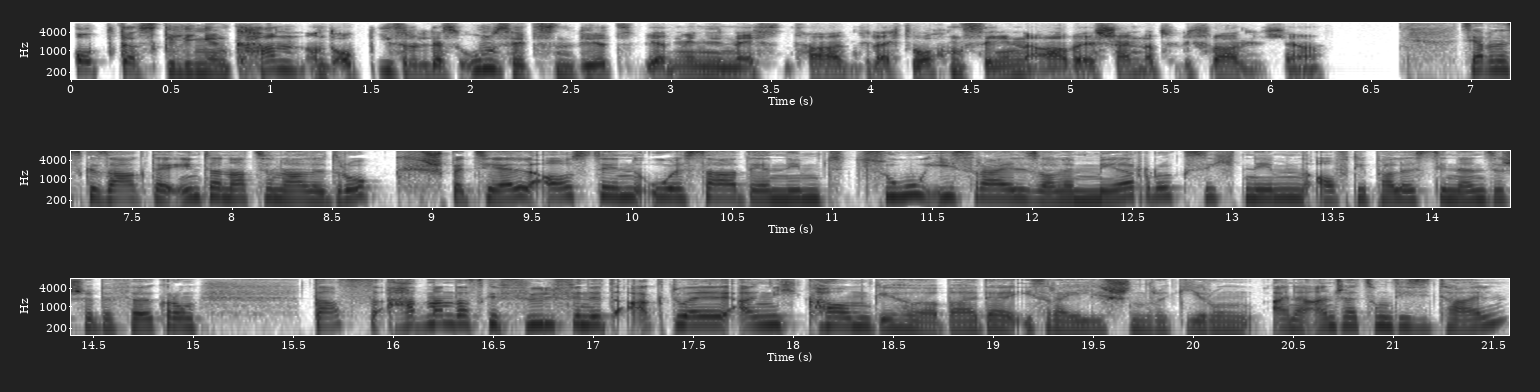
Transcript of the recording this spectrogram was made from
Ob das gelingen kann und ob Israel das umsetzen wird, werden wir in den nächsten Tagen, vielleicht Wochen sehen. Aber es scheint natürlich fraglich, ja. Sie haben es gesagt, der internationale Druck, speziell aus den USA, der nimmt zu. Israel solle mehr Rücksicht nehmen auf die palästinensische Bevölkerung. Das hat man das Gefühl, findet aktuell eigentlich kaum Gehör bei der israelischen Regierung. Eine Einschätzung, die Sie teilen?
